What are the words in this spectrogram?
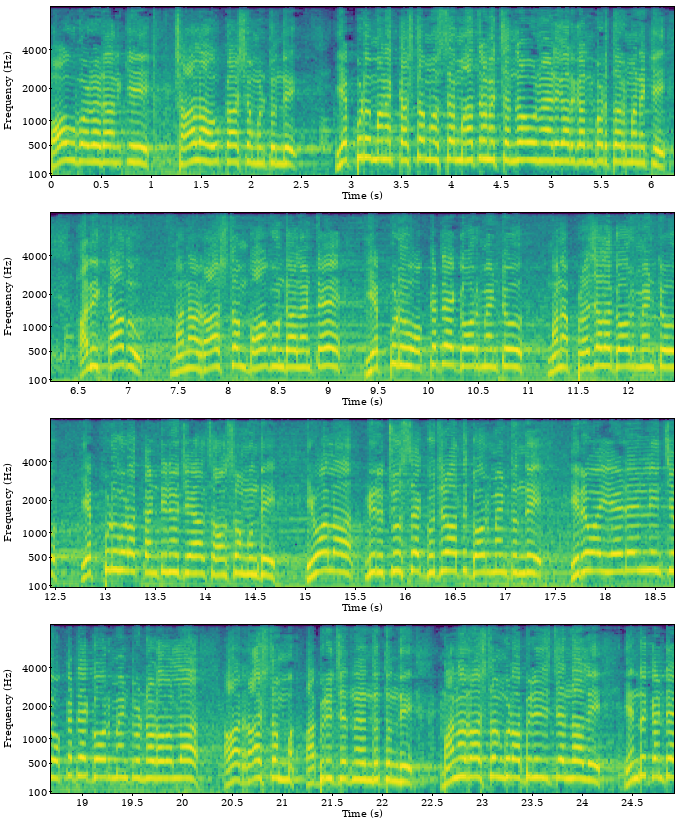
బాగుపడడానికి చాలా అవకాశం ఉంటుంది. ఎప్పుడు మనకు కష్టం వస్తే మాత్రమే చంద్రబాబు నాయుడు గారు కనపడతారు మనకి. అది కాదు మన రాష్ట్రం బాగుండాలంటే ఎప్పుడు ఒక్కటే గవర్నమెంటు మన ప్రజల గవర్నమెంటు ఎప్పుడు కూడా కంటిన్యూ చేయాల్సిన అవసరం ఉంది. ఇవాళ మీరు చూస్తే గుజరాత్ గవర్నమెంట్ ఉంది. ఇరవై ఏడేళ్ళ నుంచి ఒక్కటే గవర్నమెంట్ ఉండడం వల్ల ఆ రాష్ట్రం అభివృద్ధి చెందుతుంది. మన రాష్ట్రం కూడా అభివృద్ధి చెందాలి. ఎందుకంటే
